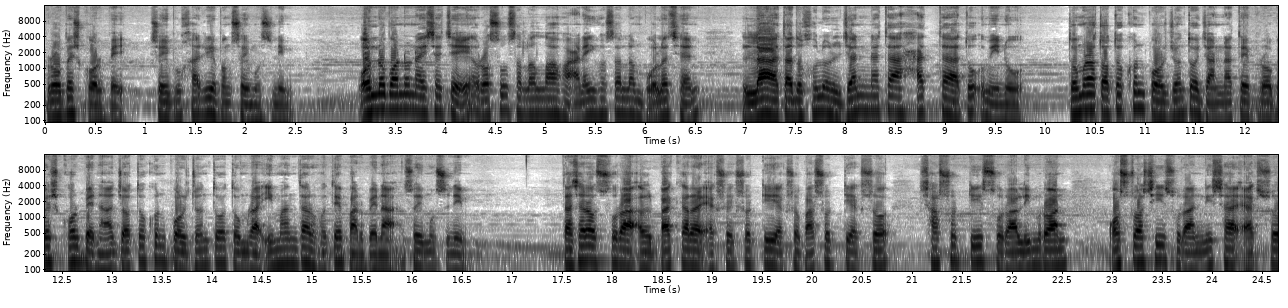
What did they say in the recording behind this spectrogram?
প্রবেশ করবে, সই বুখারি এবং সই মুসলিম। অন্য বর্ণনা এসেছে, রসুল সাল্লাহ আলাইসাল্লাম বলেছেন, লা তাদখুলুল জান্নাতা হাত্তা তুমিনু। তোমরা ততক্ষণ পর্যন্ত জান্নাতে প্রবেশ করবে না, যতক্ষণ পর্যন্ত তোমরা ইমানদার হতে পারবে না, সই মুসলিম। তাছাড়াও সুরা আল বাকারার একশো একষট্টি, একশো বাষট্টি, একশো সাতষট্টি, সুরা আল ইমরান, অষ্টআশি, সুরা নিসা একশো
